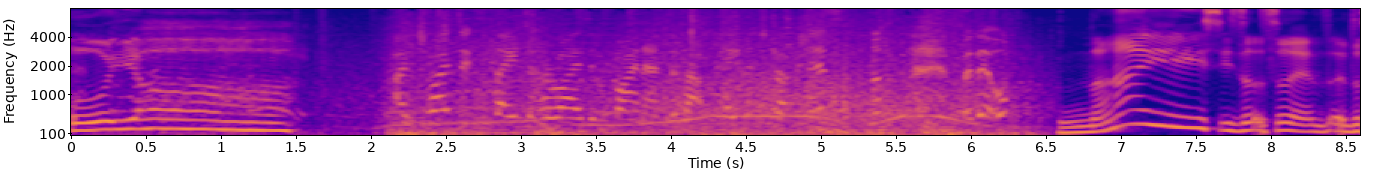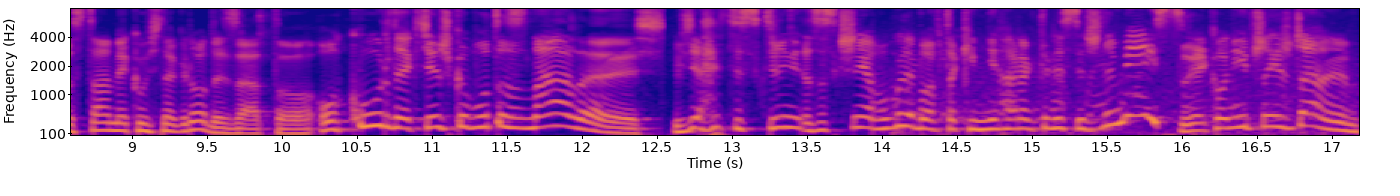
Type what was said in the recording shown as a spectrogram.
O ja! I've tried to explain to Horizon Finance about payment structures, but they're all Nice! I zo- zo- dostałem jakąś nagrodę za to. O kurde, jak ciężko było to znaleźć! Widziałeś, ta skrzynia, ta skrzynia w ogóle była w takim niecharakterystycznym miejscu, jak o niej przejeżdżałem.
